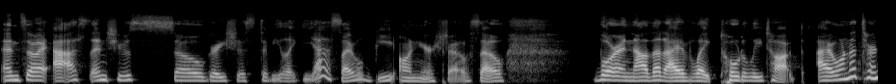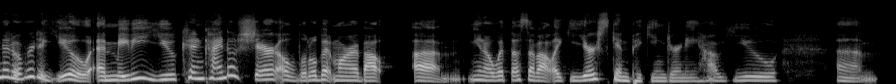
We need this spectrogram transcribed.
And so I asked, and she was so gracious to be like, Yes, I will be on your show. So Lauren, now that I've like totally talked, I want to turn it over to you and maybe you can kind of share a little bit more about um, you know, with us about like your skin picking journey, how you um,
